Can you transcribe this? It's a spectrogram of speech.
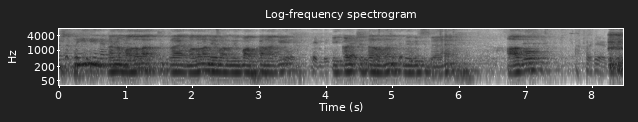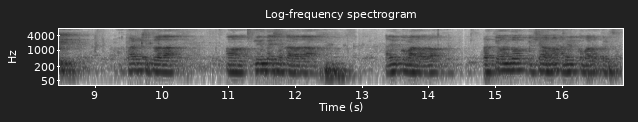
ಎಷ್ಟು ಪ್ರೀತಿಯಿಂದ ನನ್ನ ಮೊದಲ ಚಿತ್ರ ಮೊದಲ ನಿರ್ಮಾಣ ನಿರ್ಮಾಪಕನಾಗಿ ಈ ಕಳ್ ಚಿತ್ರವನ್ನು ನಿರ್ಮಿಸಿದ್ದೇನೆ. ಹಾಗೂ ಕಳ್ ಚಿತ್ರದ ನಿರ್ದೇಶಕರಾದ ಅನಿಲ್ ಕುಮಾರ್ ಅವರು ಪ್ರತಿಯೊಂದು ವಿಷಯವನ್ನು ಅನಿಲ್ ಕುಮಾರ್ ಅವರು ತಿಳಿಸಿದ್ದಾರೆ.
